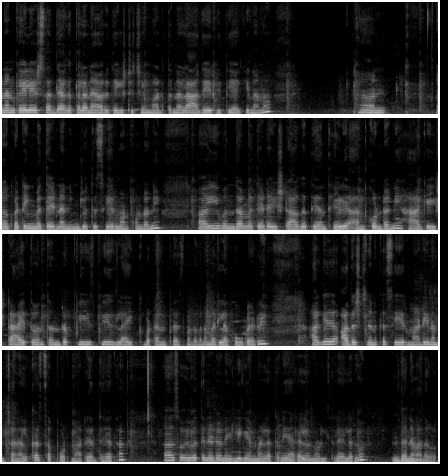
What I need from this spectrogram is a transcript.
ನನ್ನ ಕೈಯಲ್ಲಿ ಎಷ್ಟು ಸಾಧ್ಯ ಆಗುತ್ತಲ್ಲ ನಾನು ಯಾವ ರೀತಿಯಾಗಿ ಸ್ಟಿಚಿಂಗ್ ಮಾಡ್ತೀನಲ್ಲ, ಅದೇ ರೀತಿಯಾಗಿ ನಾನು ಕಟಿಂಗ್ ಮೆಥೆಡ್ನ ನಿಮ್ಮ ಜೊತೆ ಸೇರ್ ಮಾಡ್ಕೊಂಡನಿ. ಈ ಒಂದು ಮೆಥೆಡ್ ಇಷ್ಟ ಆಗುತ್ತೆ ಅಂತ ಹೇಳಿ ಅಂದ್ಕೊಂಡನಿ. ಹಾಗೆ ಇಷ್ಟ ಆಯಿತು ಅಂತಂದ್ರೆ please please like button press ಮಾಡೋದನ್ನು ಮರಿಲಕ್ಕೆ ಹೋಗಬೇಡ್ರಿ. ಹಾಗೆ ಆದಷ್ಟು ಜನಕ್ಕೆ ಶೇರ್ ಮಾಡಿ ನಮ್ಮ ಚಾನಲ್ಗೆ ಸಪೋರ್ಟ್ ಮಾಡಿರಿ ಅಂತ ಹೇಳ್ತಾ. ಸೊ ಇವತ್ತಿನ ವಿಡಿಯೋನ ಇಲ್ಲಿಗೆ ಏನು ಮಾಡ್ಲತ್ತೀನಿ. ಯಾರೆಲ್ಲ ನೋಡ್ಲತ್ತೀರ ಎಲ್ಲರಿಗೂ ಧನ್ಯವಾದಗಳು.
